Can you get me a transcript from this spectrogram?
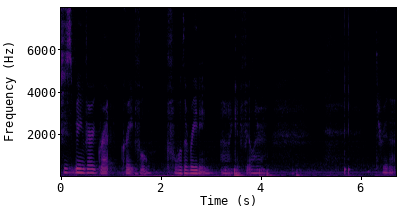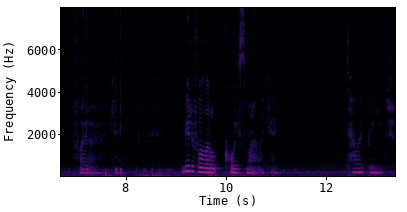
She's being very gra- grateful for the reading. Uh, I can feel her through that photo. Okay. Beautiful little coy smile. Okay. Tallow Beach.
